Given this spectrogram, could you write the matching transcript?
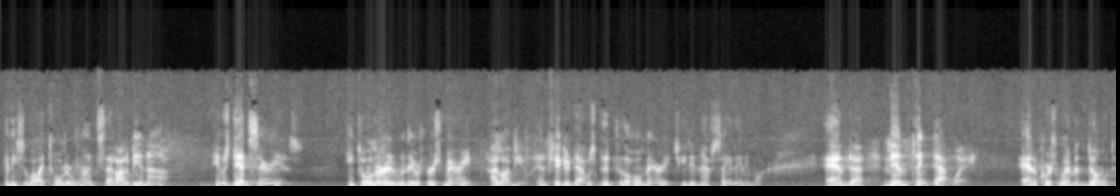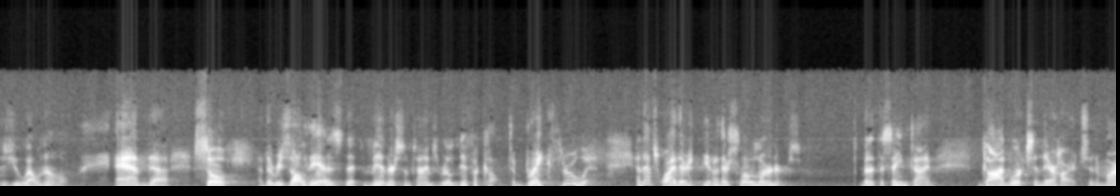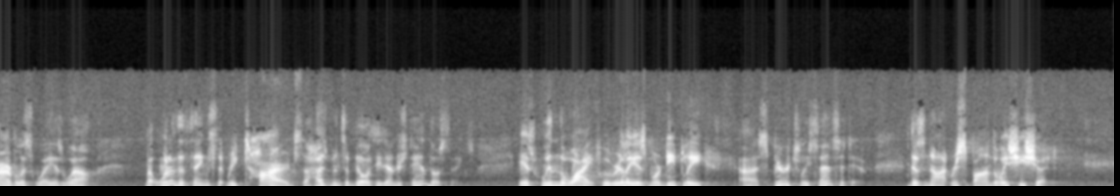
And he said, well, I told her once, that ought to be enough. He was dead serious. He told her when they were first married, I love you, and figured that was good for the whole marriage. He didn't have to say it anymore. And uh, men think that way. And of course, women don't, as you well know. And uh, so the result is that men are sometimes real difficult to break through with. And that's why they're, you know, they're slow learners. But at the same time, God works in their hearts in a marvelous way as well. But one of the things that retards the husband's ability to understand those things is when the wife, who really is more deeply uh, spiritually sensitive, does not respond the way she should.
